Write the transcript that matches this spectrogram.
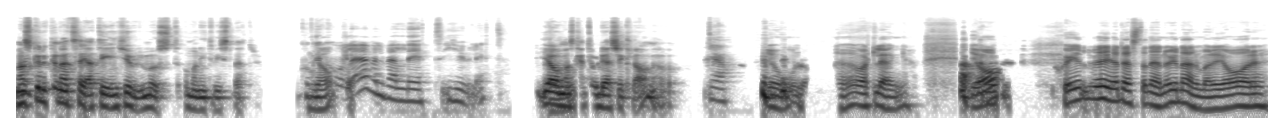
Man skulle kunna säga att det är en julmust om man inte visste bättre. Coca-Cola Ja, är väl väldigt juligt? Ja, om man ska tro deras reklam. Ja. Jo, det har varit länge. Ja, själv är jag nästan ännu närmare. Jag har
